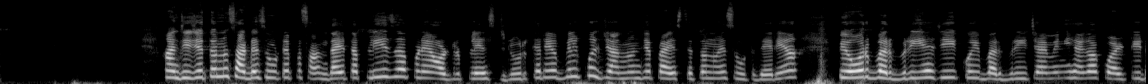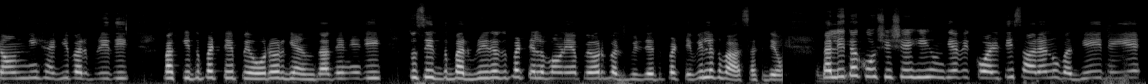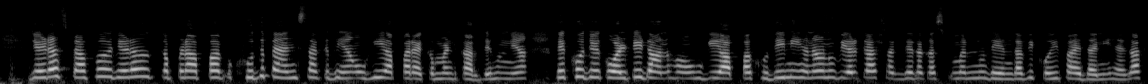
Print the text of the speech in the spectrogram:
ਹਾਂਜੀ, ਜੇ ਤੁਹਾਨੂੰ ਸਾਡੇ ਸੂਟ ਪਸੰਦ ਆਏ ਤਾਂ ਪਲੀਜ਼ ਆਪਣੇ ਆਰਡਰ ਪਲੇਸ ਜ਼ਰੂਰ ਕਰਿਓ। ਬਿਲਕੁਲ ਜੈਨੂਨ ਜੇ ਪ੍ਰਾਈਸ ਤੇ ਤੁਹਾਨੂੰ ਇਹ ਸੂਟ ਦੇ ਰਹੇ ਹਾਂ। ਪਿਓਰ ਬਰਬਰੀ ਹੈ ਜੀ, ਕੋਈ ਬਰਬਰੀ ਚ ਐਵੇਂ ਨਹੀਂ ਹੈਗਾ ਕੁਆਲਿਟੀ ਡਾਊਨ ਨਹੀਂ ਹੈਗੀ ਬਰਬਰੀ ਦੀ। ਬਾਕੀ ਦੁਪੱਟੇ ਪਿਓਰ ਔਰਗੈਂਜ਼ਾ ਦੇ ਨੇ ਜੀ। ਤੁਸੀਂ ਬਰਬਰੀ ਦੇ ਦੁਪੱਟੇ ਲਵਾਉਣੇ ਆ ਪਿਓਰ ਬਰਬਰੀ ਦੇ ਦੁਪੱਟੇ ਵੀ ਲਗਵਾ ਸਕਦੇ ਹੋ। ਪਹਿਲੀ ਤਾਂ ਕੋਸ਼ਿਸ਼ ਇਹੀ ਹੁੰਦੀ ਹੈ ਵੀ ਕੁਆਲਿਟੀ ਸਾਰਿਆਂ ਨੂੰ ਵਧੀਆ ਹੀ ਦਈਏ। ਜਿਹੜਾ ਸਟੱਫ ਜਿਹੜਾ ਕੱਪੜਾ ਆਪਾਂ ਖੁਦ ਪਹਿਨ ਸਕਦੇ ਆ ਉਹੀ ਆਪਾਂ ਰეკਮੈਂਡ ਕਰਦੇ ਹੁੰਨੇ ਆ ਦੇਖੋ, ਜੇ ਕੁਆਲਿਟੀ ਡਨ ਹੋਊਗੀ, ਆਪਾਂ ਖੁਦ ਹੀ ਨਹੀਂ ਹਨਾ ਉਹਨੂੰ ਵੇਅਰ ਕਰ ਸਕਦੇ ਤਾਂ ਕਸਟਮਰ ਨੂੰ ਦੇਣ ਦਾ ਵੀ ਕੋਈ ਫਾਇਦਾ ਨਹੀਂ ਹੈਗਾ।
